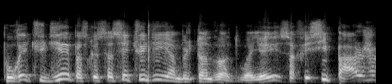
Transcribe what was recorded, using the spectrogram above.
pour étudier, parce que ça s'étudie, un bulletin de vote, vous voyez, ça fait six pages.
